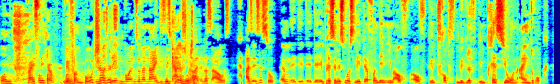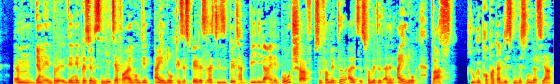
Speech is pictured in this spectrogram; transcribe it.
und ich weiß nicht, ob wir von Botschaft reden wollen, sondern nein, dieses keine Bild strahlt etwas aus. Also es ist so, ähm, der Impressionismus lebt ja von dem ihm auf, aufgepfropften Begriff Impression, Eindruck. Ähm, ja. den, den Impressionisten geht es ja vor allem um den Eindruck dieses Bildes. Das heißt, dieses Bild hat weniger eine Botschaft zu vermitteln, als es vermittelt einen Eindruck. Was kluge Propagandisten wissen das ja,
